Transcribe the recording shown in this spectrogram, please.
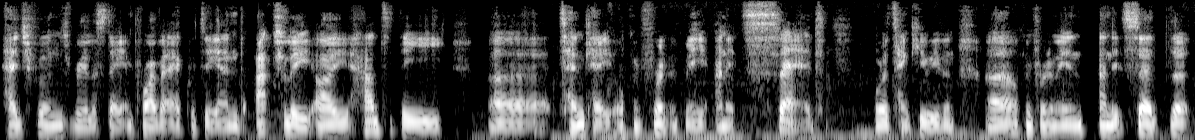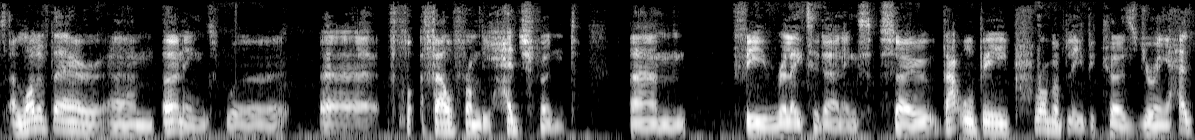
hedge funds, real estate, and private equity. And actually, I had the uh, 10K up in front of me, and it said, or a 10Q even, uh, up in front of me, and, and it said that a lot of their um, earnings were uh, f- fell from the hedge fund um, fee related earnings. So that will be probably because during a hedge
